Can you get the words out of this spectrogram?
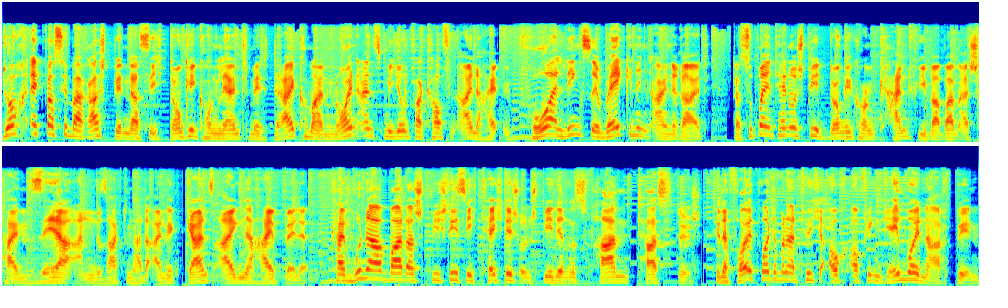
doch etwas überrascht bin, dass sich Donkey Kong Land mit 3,91 Millionen verkauften Einheiten vor Link's Awakening einreiht. Das Super Nintendo Spiel Donkey Kong Country war beim Erscheinen sehr angesagt und hatte eine ganz eigene Hypewelle. Kein Wunder war das Spiel schließlich technisch und spielerisch fantastisch. Den Erfolg wollte man natürlich auch auf den Game Boy nachbilden.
